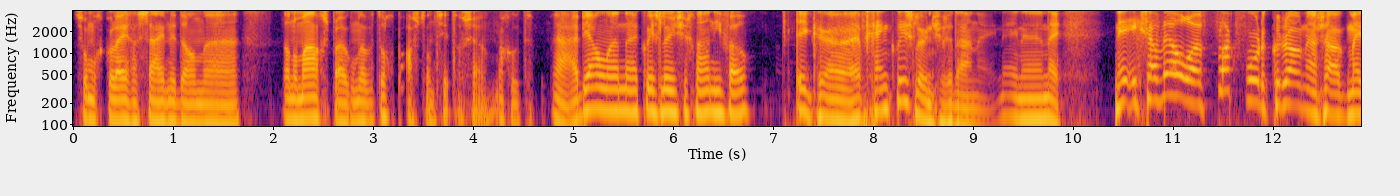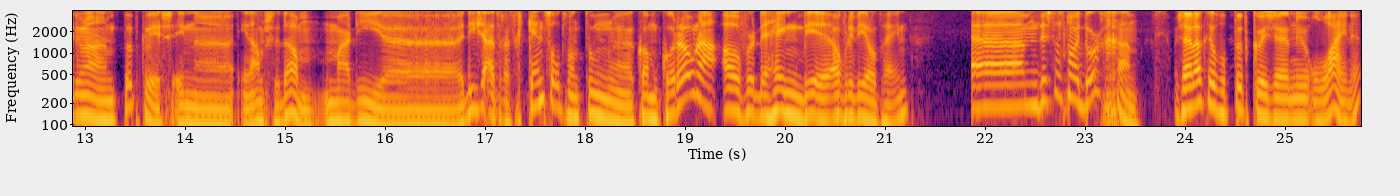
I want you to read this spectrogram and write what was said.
sommige collega's zijn er dan, uh, dan normaal gesproken, omdat we toch op afstand zitten of zo. Maar goed, ja, heb jij al een uh, quizlunchje gedaan, Niveau? Ik heb geen quizlunchje gedaan, nee. Nee, nee, nee. Nee, ik zou wel vlak voor de corona zou ik meedoen aan een pubquiz in, in Amsterdam. Maar die, die is uiteraard gecanceld, want toen kwam corona over de, heen, over de wereld heen. Um, dus dat is nooit doorgegaan. Er zijn ook heel veel pubquizzen nu online, hè?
